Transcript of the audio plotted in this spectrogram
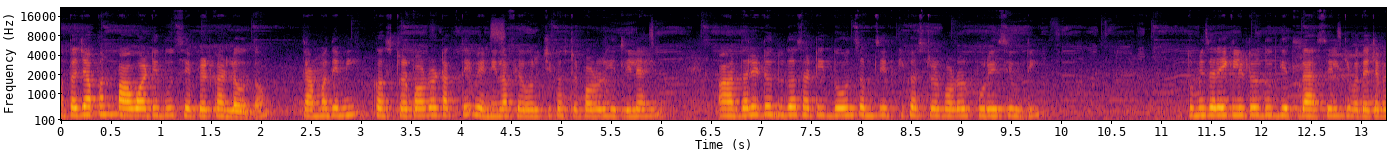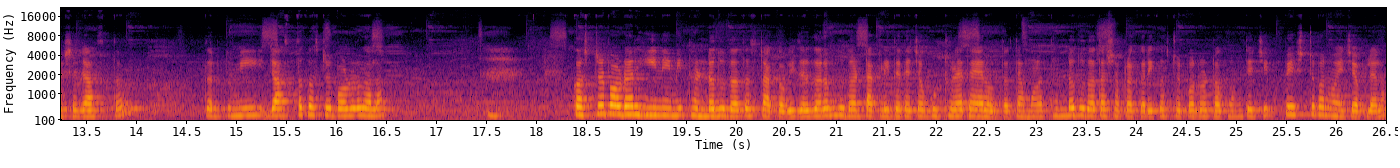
आता जे आपण पाववाटी दूध सेपरेट काढलं होतं त्यामध्ये मी कस्टर्ड पावडर टाकते. व्हॅनिला फ्लेवरची कस्टर्ड पावडर घेतलेली आहे. अर्धा लिटर दुधासाठी दोन चमचे इतकी कस्टर्ड पावडर पुरेशी होती. तुम्ही जर एक लिटर दूध घेतलं असेल किंवा त्याच्यापेक्षा जास्त तर तुम्ही जास्त कस्टर्ड पावडर घाला. कस्टर्ड पावडर ही नेहमी थंड दुधातच टाकावी. जर गरम दुधात टाकली तर त्याच्या गुठळ्या तयार होतात. त्यामुळे थंड दुधात अशा प्रकारे कस्टर्ड पावडर टाकून त्याची पेस्ट बनवायची आपल्याला.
